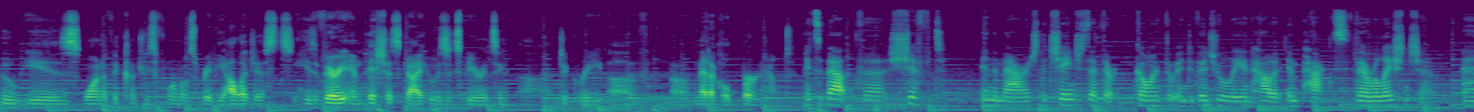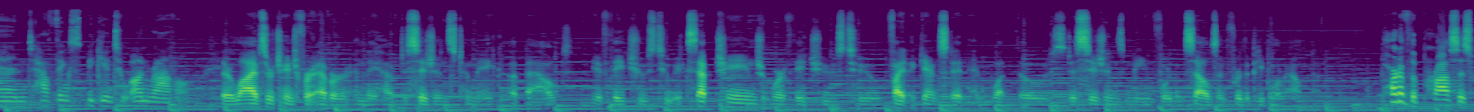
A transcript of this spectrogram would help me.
who is one of the country's foremost radiologists. He's a very ambitious guy who is experiencing a degree of uh, medical burnout. It's about the shift in the marriage, the changes that they're going through individually and how it impacts their relationship and how things begin to unravel. Their lives are changed forever and they have decisions to make about if they choose to accept change or if they choose to fight against it and what those decisions mean for themselves and for the people around them. Part of the process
